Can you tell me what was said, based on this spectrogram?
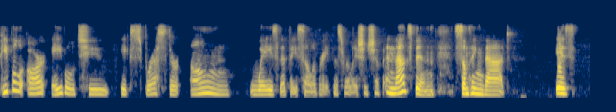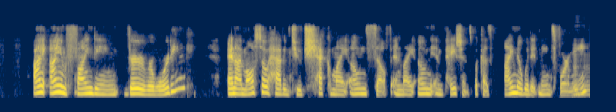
people are able to express their own ways that they celebrate this relationship. And that's been something that is I I am finding very rewarding and I'm also having to check my own self and my own impatience because I know what it means for me mm-hmm.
